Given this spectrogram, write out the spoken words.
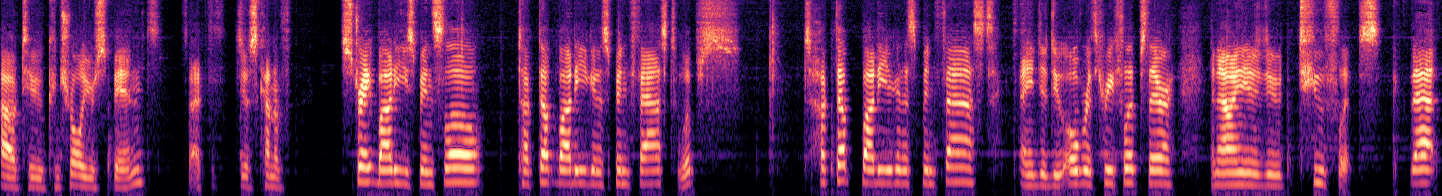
how to control your spin. So that's just kind of straight body, you spin slow. Tucked up body, you're going to spin fast. Whoops. Tucked up body, you're going to spin fast. I need to do over three flips there. And now I need to do two flips. Like that.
